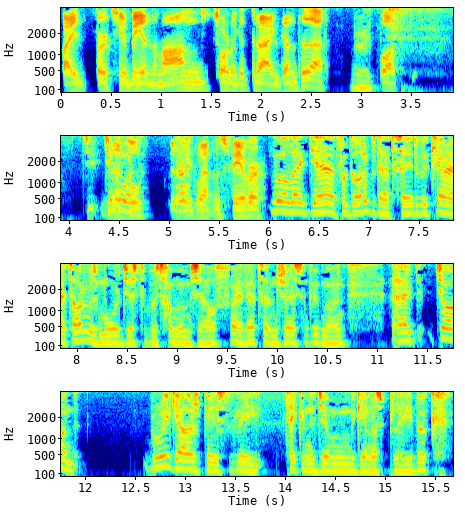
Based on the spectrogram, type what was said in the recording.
by virtue of being the man, sort of got dragged into that. Right. But do, do you know what? The vote went in his favour. Well, like, yeah, I forgot about that side of it, Kerry. I thought it was more just about him himself. Uh, that's interesting. Good man. Uh, John, Rory Gallagher's basically taking the Jim McGuinness playbook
